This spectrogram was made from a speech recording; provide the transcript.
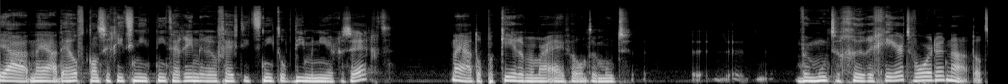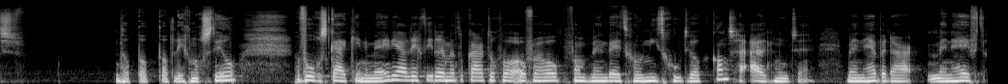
Ja, nou ja, de helft kan zich iets niet, niet herinneren of heeft iets niet op die manier gezegd. Nou ja, dat parkeren we maar even, want er moet, eh, we moeten geregeerd worden. Nou, dat is dat, dat, dat ligt nog stil. Vervolgens kijk je in de media, ligt iedereen met elkaar toch wel overhoop. Want men weet gewoon niet goed welke kant ze uit moeten. Men, hebben daar, men heeft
